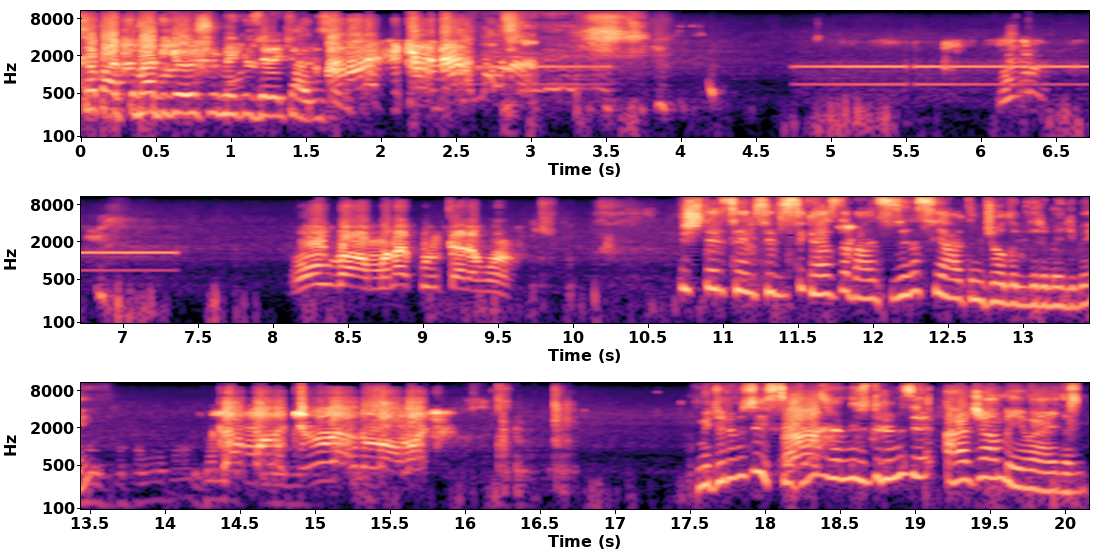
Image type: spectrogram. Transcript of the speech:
Kapattım. Hadi görüşmek üzere kendinize. Ananı sikeyim Ne oldu amına koyayım telefonu? Müşteri temsilcisi Gözde ben size nasıl yardımcı olabilirim Ali Bey? Sen bana kimi verdin be amaç? Müdürümüzü istediniz ve müdürümüze Ercan Bey'i verdim.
